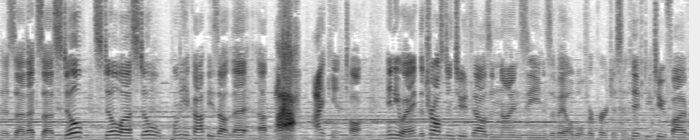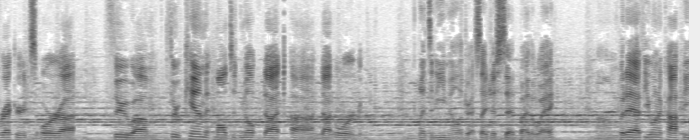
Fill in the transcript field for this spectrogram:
there's uh, that's uh, still still uh, still plenty of copies out that uh, ah I can't talk. Anyway, the Charleston 2009 zine is available for purchase at 525 Records or uh, through um, through Kim at maltedmilk.org. Uh, dot org. That's an email address I just said, by the way. Um, but uh, if you want a copy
